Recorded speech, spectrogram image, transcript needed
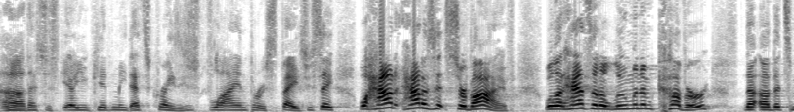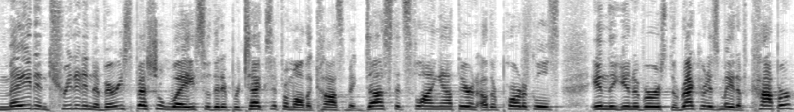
Uh, that's just, are you kidding me? That's crazy. Just flying through space. You say, well, how, how does it survive? Well, it has an aluminum cover uh, that's made and treated in a very special way so that it protects it from all the cosmic dust that's flying out there and other particles in the universe. The record is made of copper.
